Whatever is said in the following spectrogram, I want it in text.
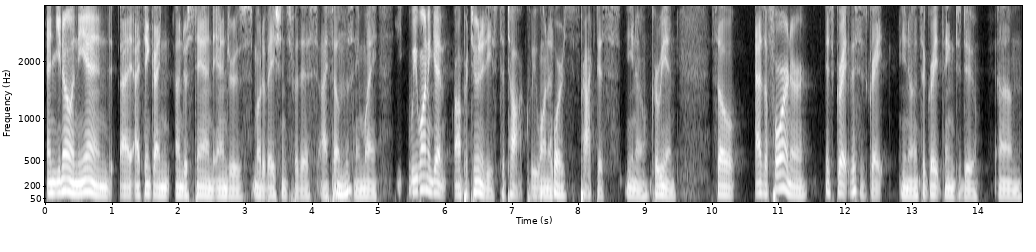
And you know, in the end, I, I think I understand Andrew's motivations for this. I felt the same way. We want to get opportunities to talk. We want to course. practice, you know, Korean. So as a foreigner, it's great. This is great. You know, it's a great thing to do. Um,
